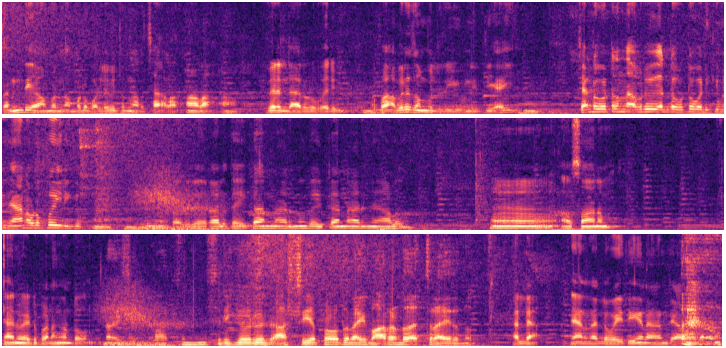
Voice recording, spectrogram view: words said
സൺഡേ ആകുമ്പോൾ നമ്മുടെ പള്ളിവിറ്റ് നിറച്ച ആളാണ് ആളാ. ആ. ഇവരെല്ലാവരോടും വരും. അപ്പോൾ അവർ തമ്മിലൊരു യൂണിറ്റിയായി. രണ്ട് കൂട്ടം അവർ എന്റെ കൂട്ടം പഠിക്കുമ്പോൾ ഞാൻ അവിടെ പോയിരിക്കും. അപ്പോൾ അതിൽ ഒരാൾ കൈക്കാരനായിരുന്നു കൈക്കാരനായിരുന്ന ആൾ അവസാനം ഞാനുമായിട്ട് പണം കണ്ടു വന്നു അച്ഛൻ ശരിക്കും ഒരു രാഷ്ട്രീയ പ്രവർത്തനമായി മാറേണ്ടത് അച്ഛനായിരുന്നു. അല്ല ഞാൻ നല്ല വൈദികനാകേണ്ട ആളായിരുന്നു.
